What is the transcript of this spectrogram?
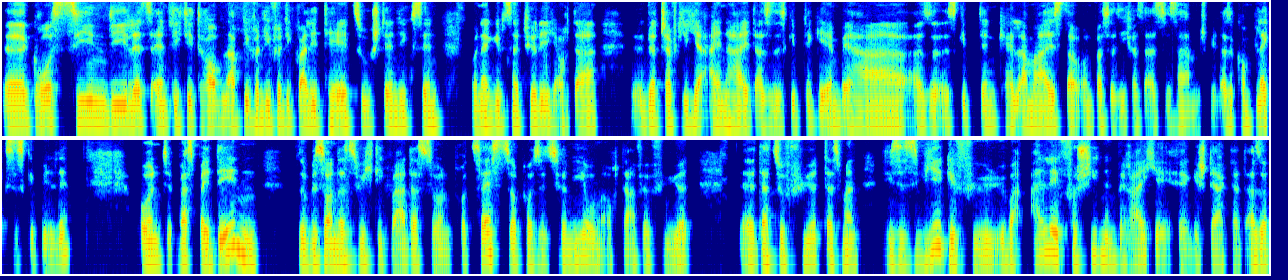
äh, großziehen, die letztendlich die Trauben abliefern, die für die Qualität zuständig sind. Und dann gibt es natürlich auch da wirtschaftliche Einheit. Also es gibt eine GmbH, also es gibt den Kellermeister und was weiß ich, was alles zusammenspielt. Also komplexes Gebilde. Und was bei denen so besonders wichtig war, dass so ein Prozess zur Positionierung auch dafür führt, äh, dazu führt, dass man dieses Wir-Gefühl über alle verschiedenen Bereiche äh, gestärkt hat. Also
